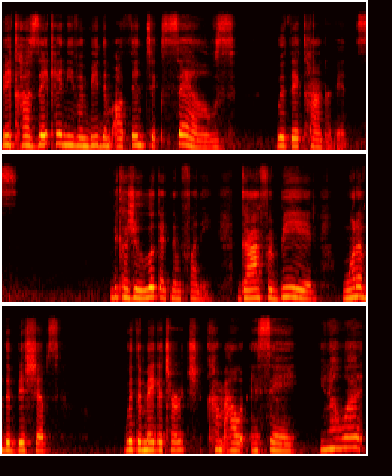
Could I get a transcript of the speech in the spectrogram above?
because they can't even be them authentic selves with their congregants. Because you look at them funny. God forbid one of the bishops with the mega church come out and say, you know what?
